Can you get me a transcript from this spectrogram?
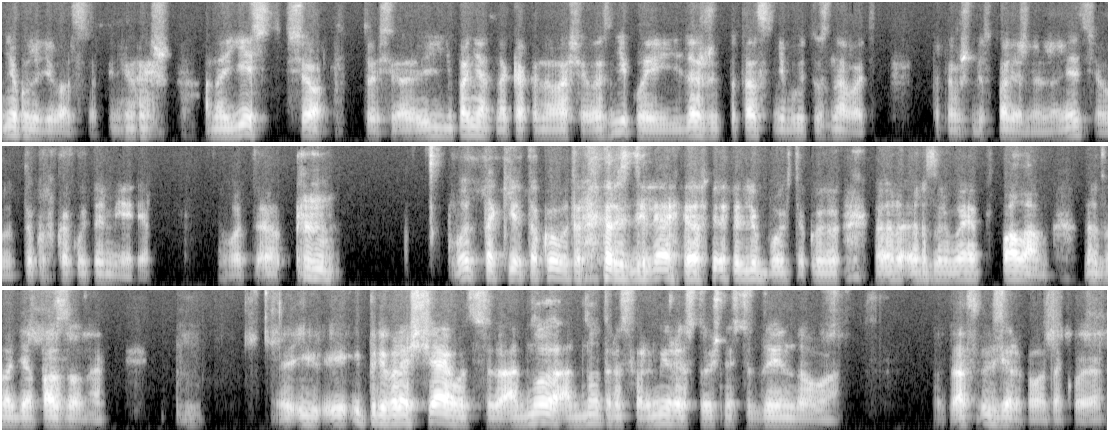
Некуда деваться, понимаешь? Она есть, все, то есть э, и непонятно, как она вообще возникла, и даже пытаться не будет узнавать, потому что бесполезное занятие, вот только в какой-то мере. Вот, э, вот такие, такой вот разделяя любовь, такую разрывая пополам на два диапазона и, и, превращая вот одно, одно трансформируя с точностью до иного. Вот, зеркало такое.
